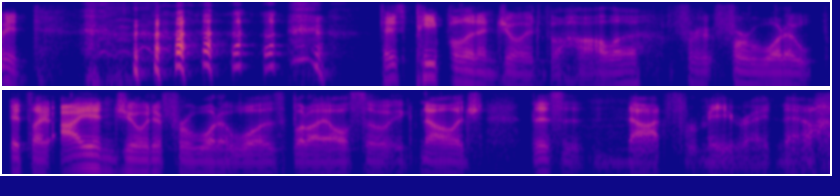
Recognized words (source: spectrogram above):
it, there's people that enjoyed Valhalla for for what it it's like I enjoyed it for what it was, but I also acknowledged this is not for me right now.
